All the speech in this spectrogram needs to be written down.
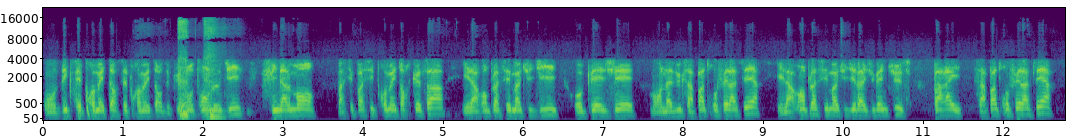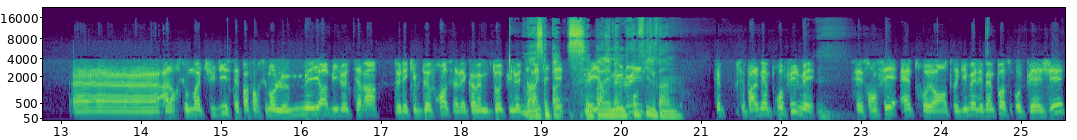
On se dit que c'est prometteur, c'est prometteur. Depuis longtemps, on le dit. Finalement, bah, c'est pas si prometteur que ça. Il a remplacé Matuidi au PSG. Bon, on a vu que ça n'a pas trop fait l'affaire. Il a remplacé Matuidi à la Juventus. Pareil, ça n'a pas trop fait l'affaire. Euh, alors que moi, tu dis, c'était pas forcément le meilleur milieu de terrain de l'équipe de France. Il y avait quand même d'autres milieux de terrain qui étaient C'est pas les mêmes profils quand même. C'est pas le même profil, mais mm. c'est censé être entre guillemets les mêmes postes. Au PSG,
